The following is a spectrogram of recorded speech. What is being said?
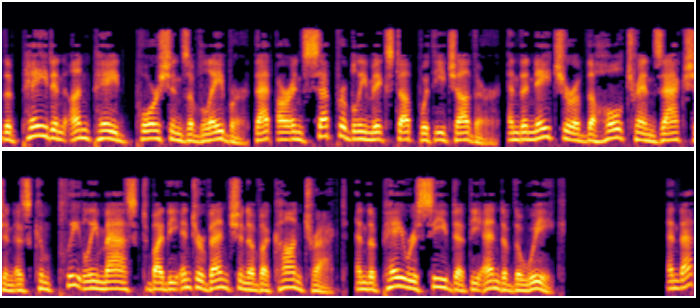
the paid and unpaid portions of labor that are inseparably mixed up with each other, and the nature of the whole transaction is completely masked by the intervention of a contract, and the pay received at the end of the week, and that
